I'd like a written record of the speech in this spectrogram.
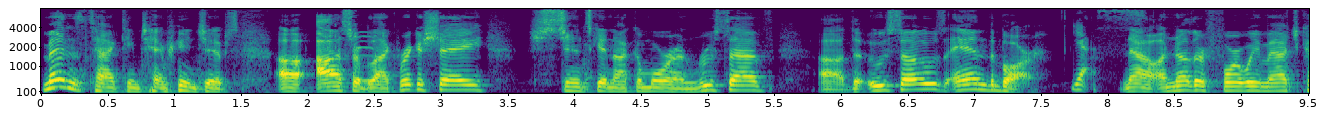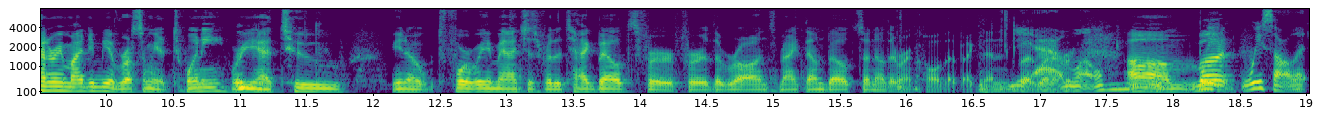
men's tag team championships. Uh, Aleister Black Ricochet, Shinsuke Nakamura and Rusev, uh, the Usos, and the Bar. Yes. Now another four way match kind of reminded me of WrestleMania 20, where you mm-hmm. had two, you know, four way matches for the tag belts for for the Raw and SmackDown belts. I know they weren't called that back then. But Yeah, whatever. well, um, but we, we saw it.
